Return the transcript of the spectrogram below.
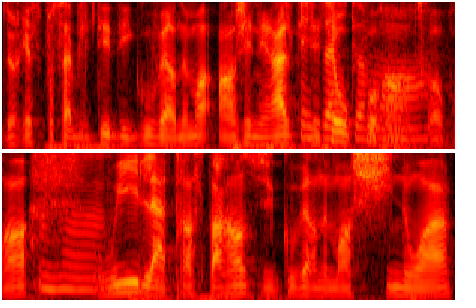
de responsabilité des gouvernements en général qui étaient au courant, tu comprends? Mhm. Oui, la transparence du gouvernement chinois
